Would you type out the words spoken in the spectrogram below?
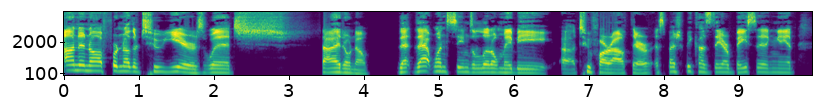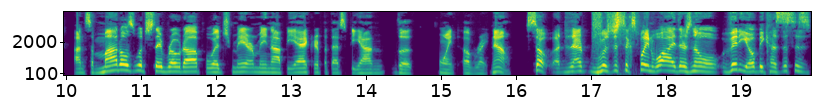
on and off for another two years which i don't know. That that one seems a little maybe uh, too far out there especially because they are basing it on some models which they wrote up which may or may not be accurate but that's beyond the point of right now so uh, that was just explain why there's no video because this is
